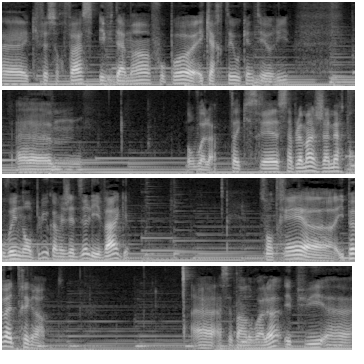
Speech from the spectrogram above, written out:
euh, qui fait surface. Évidemment, faut pas écarter aucune théorie. Euh, donc voilà. Peut-être qu'il serait simplement jamais retrouvé non plus. Comme je disais, les vagues sont très. Euh, ils peuvent être très grandes à, cet endroit-là. Et puis. Euh,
